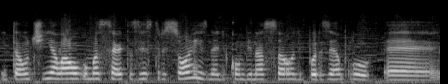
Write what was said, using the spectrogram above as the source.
Então tinha lá algumas certas restrições, né, de combinação de, por exemplo, é,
